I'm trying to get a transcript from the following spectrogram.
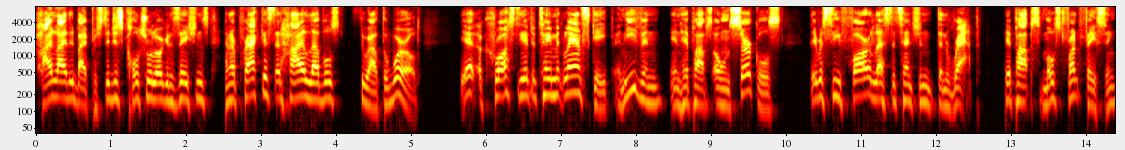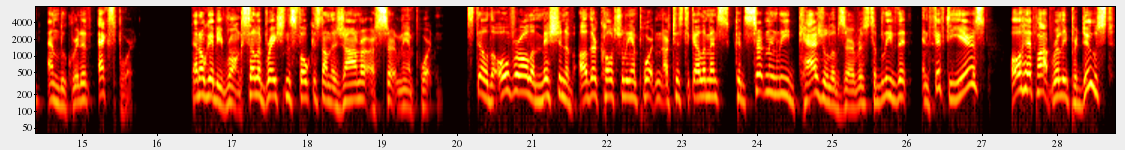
highlighted by prestigious cultural organizations, and are practiced at high levels throughout the world. Yet, across the entertainment landscape, and even in hip hop's own circles, they receive far less attention than rap, hip hop's most front facing and lucrative export. Now, don't get me wrong, celebrations focused on the genre are certainly important. Still, the overall omission of other culturally important artistic elements could certainly lead casual observers to believe that in 50 years, all hip hop really produced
